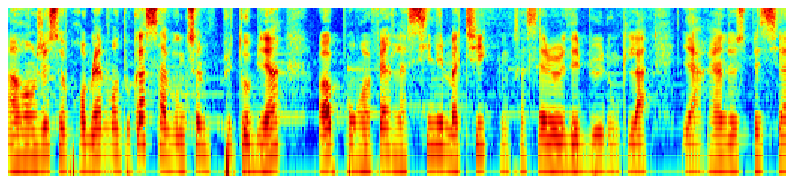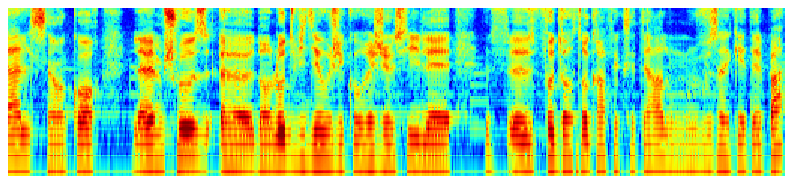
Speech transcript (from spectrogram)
arrangé ce problème. En tout cas, ça fonctionne plutôt bien. Hop, on va faire de la cinématique. Donc ça, c'est le début. Donc là, il n'y a rien de spécial. C'est encore la même chose. Euh, dans l'autre vidéo, j'ai corrigé aussi les euh, fautes d'orthographe, etc. Donc ne vous inquiétez pas.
